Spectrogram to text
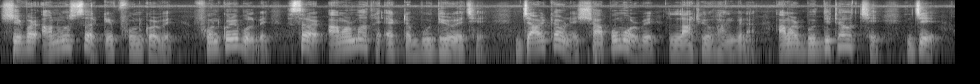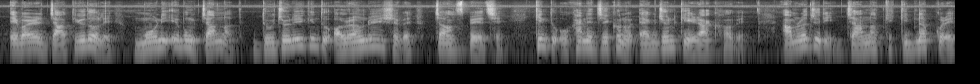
সেবার আনোয়ার স্যারকে ফোন করবে। ফোন করে বলবে, স্যার, আমার মাথায় একটা বুদ্ধি রয়েছে, যার কারণে সাপও মরবে, লাঠিও ভাঙবে না। আমার বুদ্ধিটা হচ্ছে যে এবারের জাতীয় দলে মণি এবং জান্নাত দুজনেই কিন্তু অলরাউন্ডার হিসেবে চান্স পেয়েছে। কিন্তু ওখানে যে কোনো একজনকেই রাখা হবে। আমরা যদি জান্নাতকে কিডন্যাপ করে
